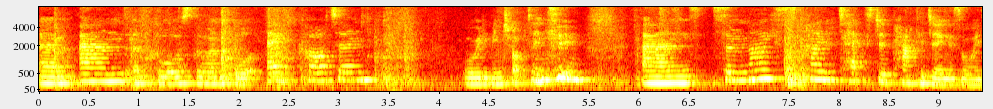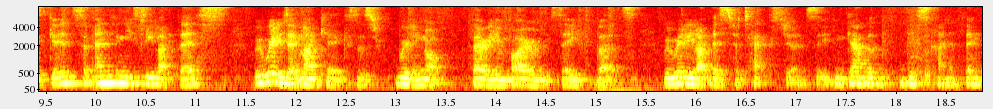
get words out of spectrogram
Um, and of course the wonderful egg carton, already been chopped into. And some nice kind of textured packaging is always good. So anything you see like this, we really don't like it because it's really not very environment safe, but we really like this for texture. So you can gather this kind of thing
